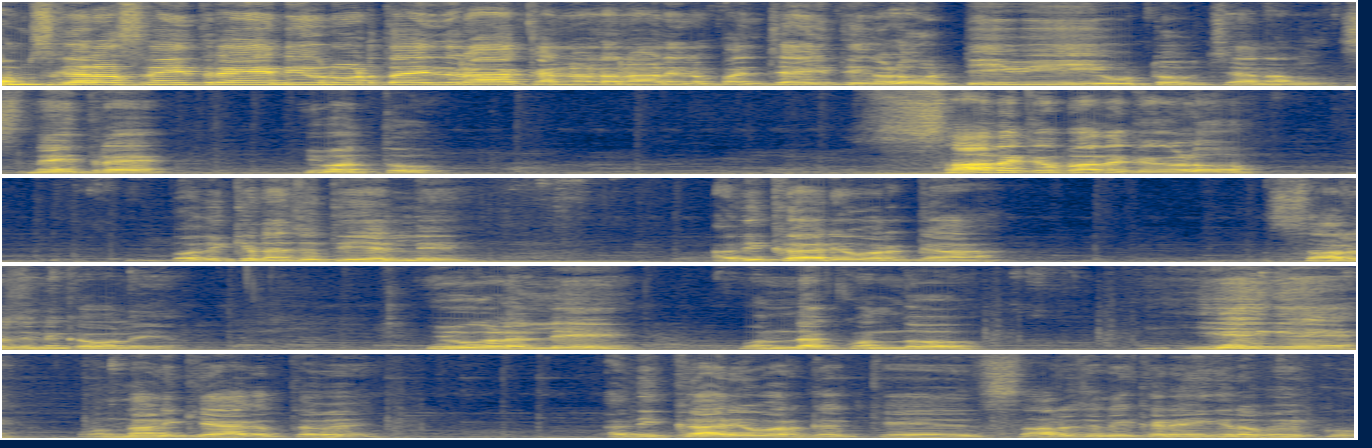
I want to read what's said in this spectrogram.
ನಮಸ್ಕಾರ ಸ್ನೇಹಿತರೆ, ನೀವು ನೋಡ್ತಾ ಇದ್ದೀರಾ ಕನ್ನಡ ನಾಡಿನ ಪಂಚಾಯಿತಿಗಳು ಟಿ ವಿ ಯೂಟ್ಯೂಬ್ ಚಾನಲ್. ಸ್ನೇಹಿತರೆ, ಇವತ್ತು ಸಾಧಕ ಬಾಧಕಗಳು ಬದುಕಿನ ಜೊತೆಯಲ್ಲಿ ಅಧಿಕಾರಿ ವರ್ಗ, ಸಾರ್ವಜನಿಕ ವಲಯ. ಇವುಗಳಲ್ಲಿ ಒಂದಕ್ಕೊಂದು ಹೇಗೆ ಹೊಂದಾಣಿಕೆ ಆಗುತ್ತವೆ? ಅಧಿಕಾರಿ ವರ್ಗಕ್ಕೆ ಸಾರ್ವಜನಿಕರು ಹೇಗಿರಬೇಕು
